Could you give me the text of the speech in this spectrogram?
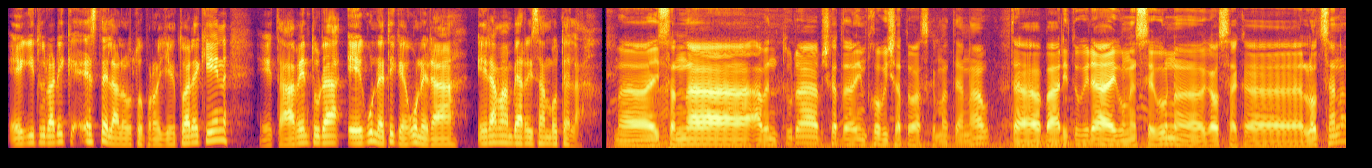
egiturarik ez dela lautu proiektuarekin eta abentura egunetik egunera eraman behar izan butela. Ba, izan da abentura piskata improvisatu azken batean hau eta ba, aritu gira egunez egun uh, gauzak uh, lotzen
